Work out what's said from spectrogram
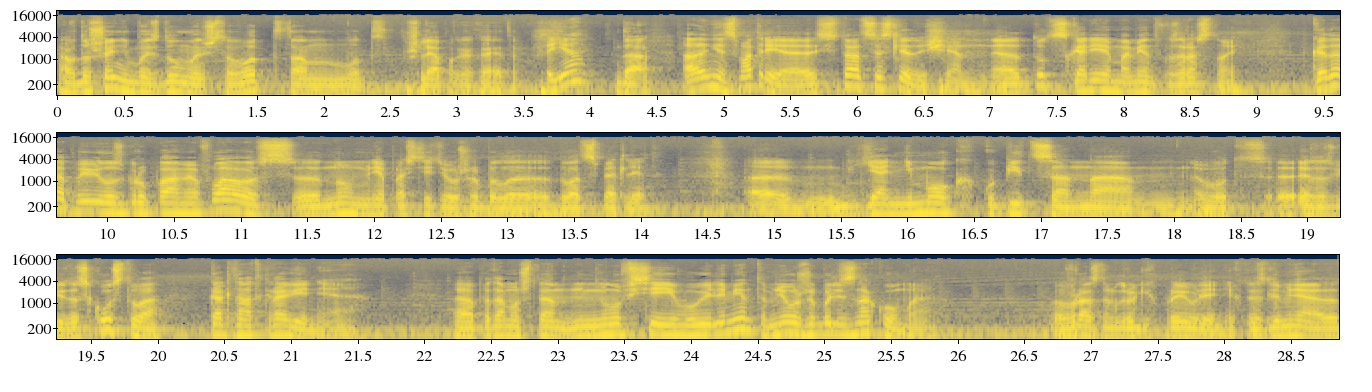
А в душе, небось, думает, что вот там вот шляпа какая-то. Да я? Да. А, нет, смотри, ситуация следующая. Э, тут скорее момент возрастной. Когда появилась группа Army Flowers, э, ну, мне, простите, уже было 25 лет. Э, я не мог купиться на вот этот вид искусства как на откровение. Потому что ну, все его элементы мне уже были знакомы в разных других проявлениях. То есть для меня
